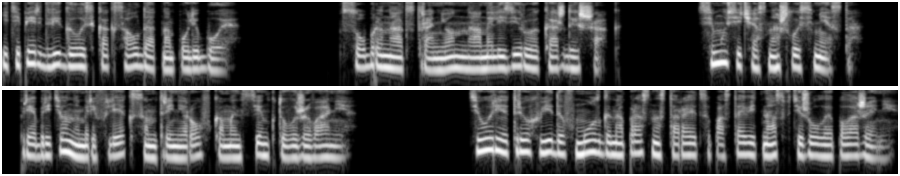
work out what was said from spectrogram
И теперь двигалась, как солдат на поле боя собранно, отстраненно, анализируя каждый шаг. Всему сейчас нашлось место. Приобретенным рефлексам, тренировкам, инстинкту выживания. Теория трех видов мозга напрасно старается поставить нас в тяжелое положение.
